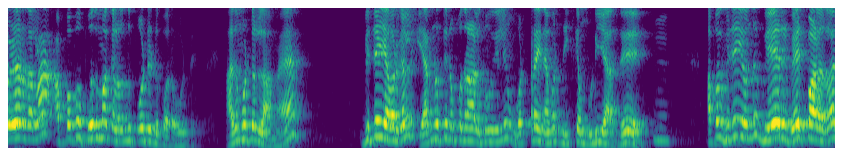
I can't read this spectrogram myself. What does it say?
விழுறதெல்லாம் அப்பப்போ பொதுமக்கள் வந்து போட்டுட்டு போற ஓட்டு. அது மட்டும் இல்லாம விஜய் அவர்கள் இருநூத்தி முப்பத்தி நாலு தொகுதியிலும் ஒற்றை நபர் நிக்க முடியாது. அப்ப விஜய் வந்து வேறு வேட்பாளர்களா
